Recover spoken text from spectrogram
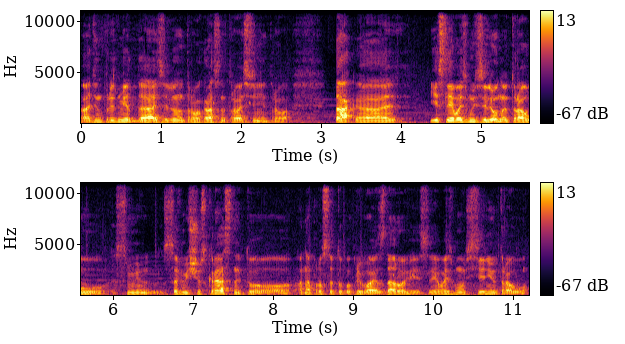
Один предмет, да, зеленая трава, красная трава, синяя трава. Так, э, если я возьму зеленую траву, совмещу с красной, то она просто тупо прибавит здоровье. Если я возьму синюю траву,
